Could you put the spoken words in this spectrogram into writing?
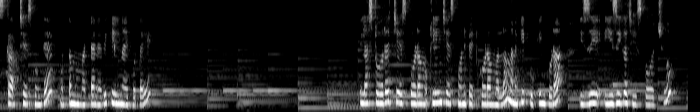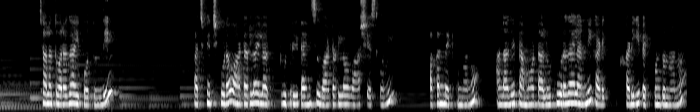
స్క్రబ్ చేసుకుంటే మొత్తం మట్టి అనేది క్లీన్ అయిపోతాయి. ఇలా స్టోరేజ్ చేసుకోవడం క్లీన్ చేసుకొని పెట్టుకోవడం వల్ల మనకి కుకింగ్ కూడా ఈజీ ఈజీగా చేసుకోవచ్చు. చాలా త్వరగా అయిపోతుంది. పచ్చిమిర్చి కూడా వాటర్లో ఇలా టూ త్రీ టైమ్స్ వాటర్లో వాష్ చేసుకొని పక్కన పెట్టుకున్నాను. అలాగే టమోటాలు కూరగాయలన్నీ కడిగి కడిగి పెట్టుకుంటున్నాను.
